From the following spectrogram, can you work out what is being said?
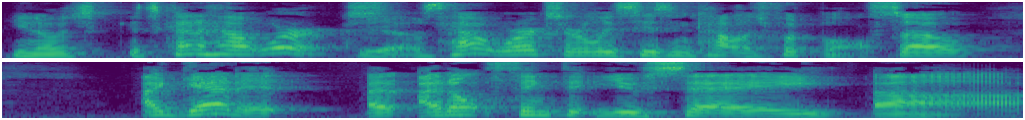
You know, it's it's kind of how it works. Yeah. It's how it works early season college football. So I get it. I, I don't think that you say. Uh,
